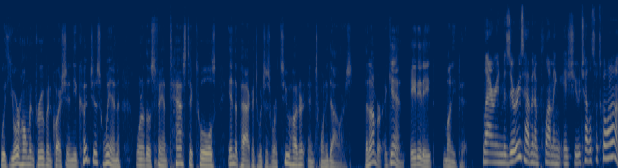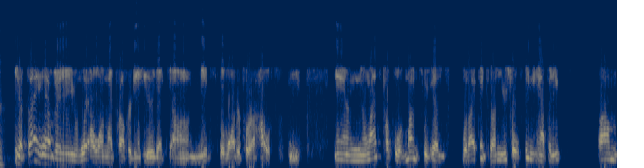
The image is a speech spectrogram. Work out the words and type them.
with your home improvement question, and you could just win one of those fantastic tools in the package, which is worth $220. The number, again, 888 Money Pit. Larry in Missouri is having a plumbing issue. Tell us what's going on. Yes, I have a well on my property here that uh, needs the water for a house. And in the last couple of months, we've had what I think is an unusual thing happening. Um,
